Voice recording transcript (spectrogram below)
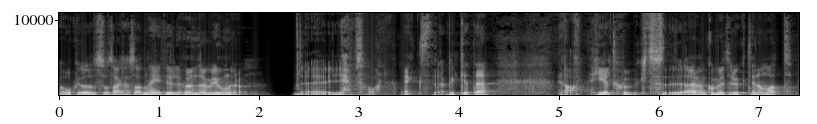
Och som sagt, han sa nej till 100 miljoner eh, James Harden extra, vilket är ja, helt sjukt. Även kom ut rykten om att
